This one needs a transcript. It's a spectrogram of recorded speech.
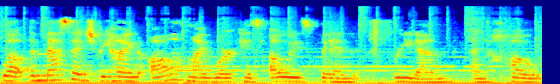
Well, the message behind all of my work has always been freedom and hope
